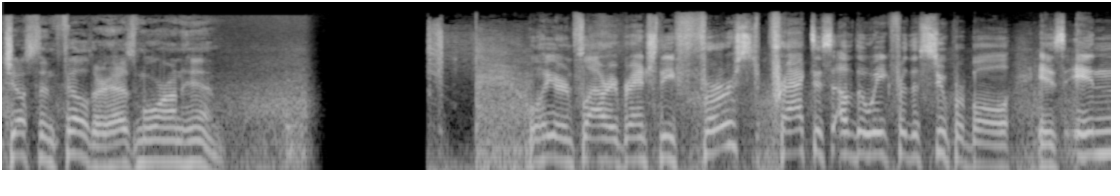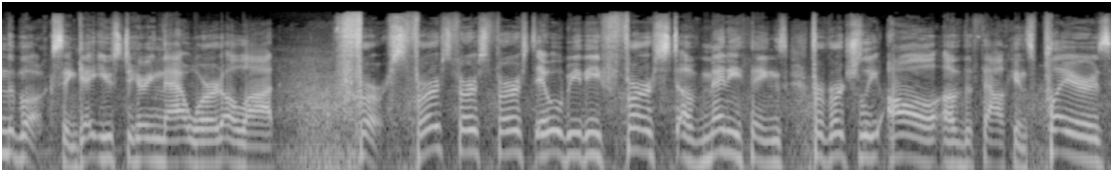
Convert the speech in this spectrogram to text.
Justin Felder has more on him. Well, here in Flowery Branch, the first practice of the week for the Super Bowl is in the books. And get used to hearing that word a lot. First, first, first, first. It will be the first of many things for virtually all of the Falcons players,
